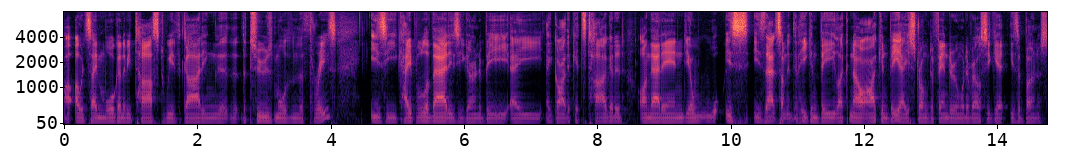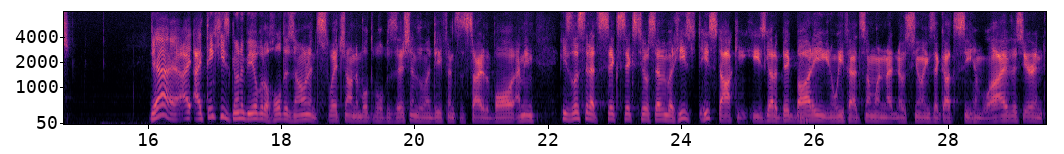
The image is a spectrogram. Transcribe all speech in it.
I would say more going to be tasked with guarding the, the, the twos more than the threes. Is he capable of that? Is he going to be a, a guy that gets targeted on that end? You know, is is that something that he can be like? No, I can be a strong defender, and whatever else you get is a bonus. Yeah, I, I think he's going to be able to hold his own and switch onto multiple positions on the defensive side of the ball. I mean, he's listed at 6'6", 207, but he's he's stocky. He's got a big hmm. body. You know, we've had someone at No Ceilings that got to see him live this year, and that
